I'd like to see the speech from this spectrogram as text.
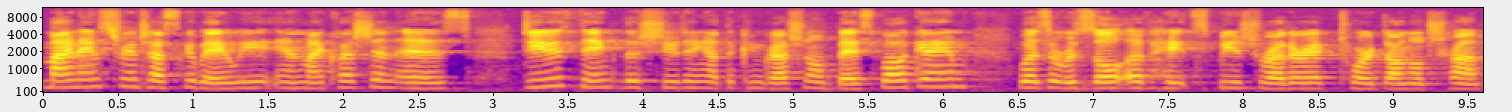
My name's Francesca Bailey, and my question is Do you think the shooting at the congressional baseball game was a result of hate speech rhetoric toward Donald Trump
